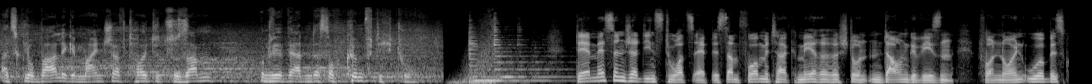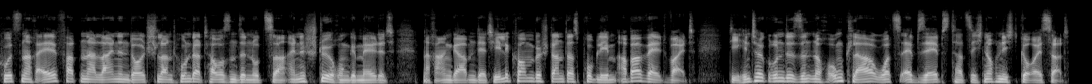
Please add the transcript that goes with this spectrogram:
als globale Gemeinschaft heute zusammen und wir werden das auch künftig tun. Der Messenger-Dienst WhatsApp ist am Vormittag mehrere Stunden down gewesen. Von 9 Uhr bis kurz nach 11 hatten allein in Deutschland Hunderttausende Nutzer eine Störung gemeldet. Nach Angaben der Telekom bestand das Problem aber weltweit. Die Hintergründe sind noch unklar, WhatsApp selbst hat sich noch nicht geäußert.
